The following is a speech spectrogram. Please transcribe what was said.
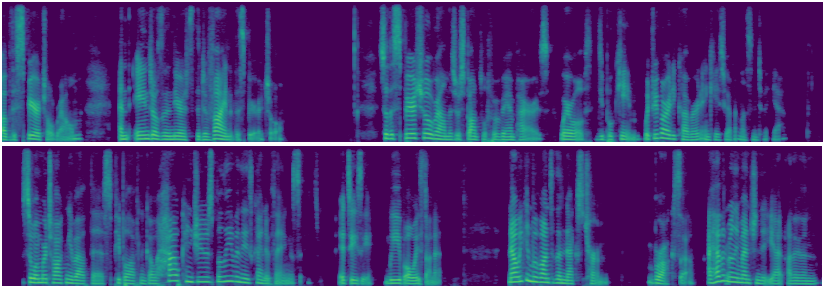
of the spiritual realm, and angels are the nearest to the divine of the spiritual. So the spiritual realm is responsible for vampires, werewolves, dibukim, which we've already covered in case you haven't listened to it yet. So when we're talking about this, people often go, How can Jews believe in these kind of things? It's, it's easy. We've always done it. Now we can move on to the next term, Broxa. I haven't really mentioned it yet, other than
